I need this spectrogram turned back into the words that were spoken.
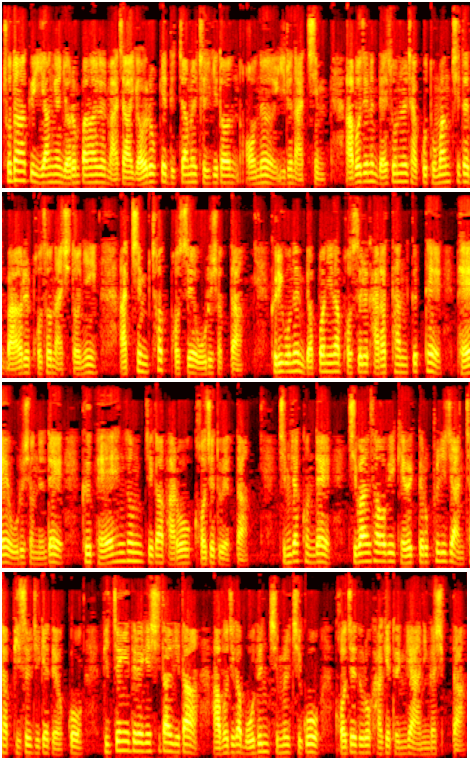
초등학교 2학년 여름방학을 맞아 여유롭게 늦잠을 즐기던 어느 이른 아침 아버지는 내 손을 잡고 도망치듯 마을을 벗어나시더니 아침 첫 버스에 오르셨다. 그리고는 몇 번이나 버스를 갈아탄 끝에 배에 오르셨는데 그 배의 행성지가 바로 거제도였다. 짐작컨대 집안 사업이 계획대로 풀리지 않자 빚을 지게 되었고 빚쟁이들에게 시달리다 아버지가 모든 짐을 지고 거제도로 가게 된 게 아닌가 싶다.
